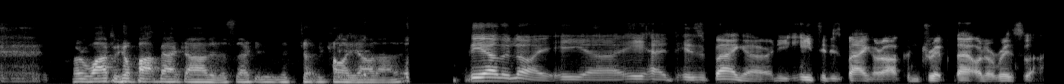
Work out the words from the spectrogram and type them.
Or watch it, he'll pop back out in a second and call you out on it. The other night he uh, he had his banger and he heated his banger up and dripped that on a Rizla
